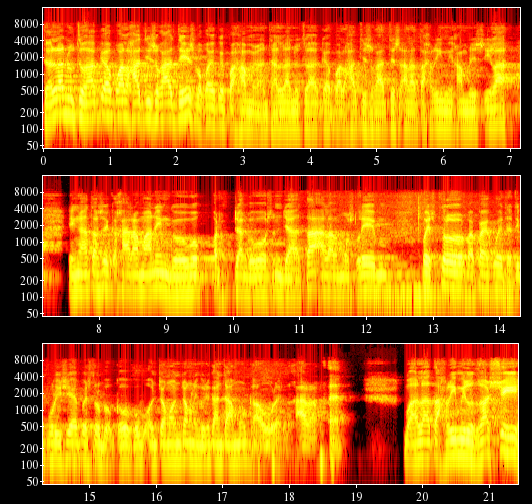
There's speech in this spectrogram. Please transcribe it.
Dalam nuduhake apa al hadis hadis? Pokoknya kowe paham ya. Dalam nuduhake apa al hadis hadis ala tahrimi hamli silah. Ing atase keharamane nggawa pedang nggawa senjata alal muslim. Pistol pepeh kowe dadi polisi pistol mbok gawa oncong-oncong ning gone kancamu gak oleh haram. Wala tahrimil ghasyi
